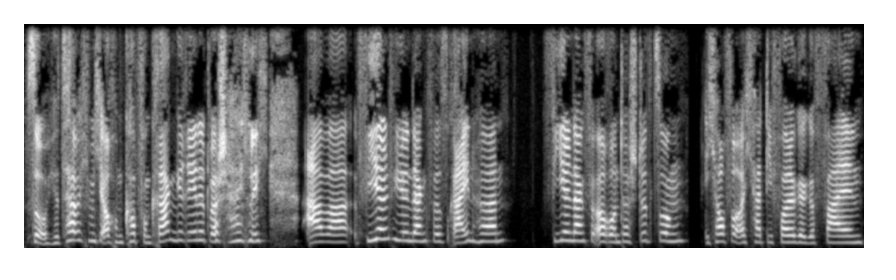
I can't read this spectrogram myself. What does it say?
so, jetzt habe ich mich auch im Kopf und Kragen geredet wahrscheinlich. Aber vielen, vielen Dank fürs Reinhören. Vielen Dank für eure Unterstützung. Ich hoffe, euch hat die Folge gefallen.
